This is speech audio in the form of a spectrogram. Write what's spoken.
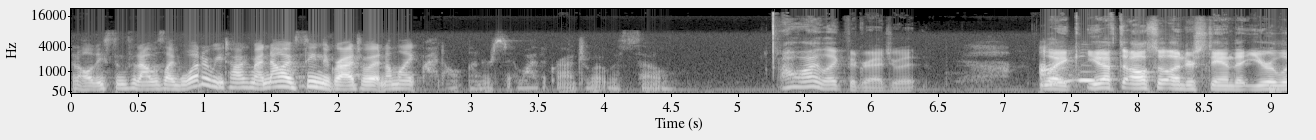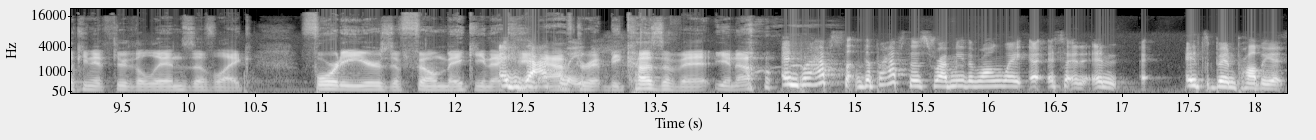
and all these things. And I was like, what are we talking about? Now I've seen The Graduate, and I'm like, I don't understand why The Graduate was so. Oh, I like The Graduate. Like you have to also understand that you're looking at through the lens of like 40 years of filmmaking that came after it because of it, you know. And perhaps the perhaps this rubbed me the wrong way. It's and, and it's been probably at,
